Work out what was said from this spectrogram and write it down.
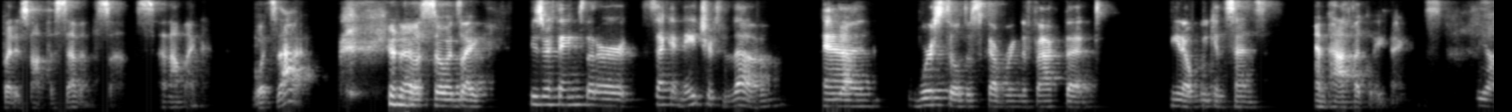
but it's not the seventh sense and i'm like what's that? You know so it's like these are things that are second nature to them and yeah we're still discovering the fact that you know we can sense empathically things. Yeah.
